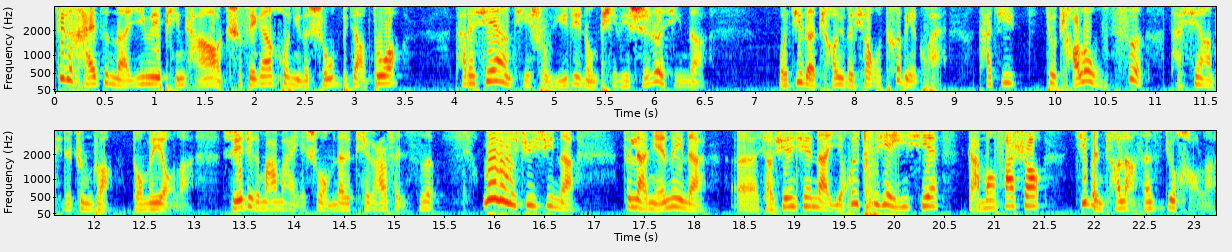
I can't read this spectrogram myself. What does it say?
这个孩子呢，因为平常啊吃肥甘厚腻的食物比较多，他的腺样体属于这种脾胃湿热型的。我记得调理的效果特别快。他就就调了五次，他腺样体的症状都没有了。所以这个妈妈也是我们的铁杆粉丝。陆陆续续呢，这两年内呢，呃，小轩轩呢也会出现一些感冒发烧，基本调两三次就好了。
